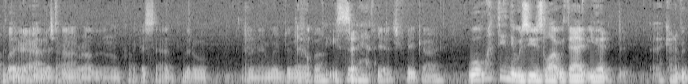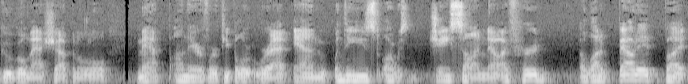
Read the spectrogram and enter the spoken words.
upload their their avatar. avatar. rather than look like a sad little, I don't know, web developer. be sad. PHP guy. Well, one thing that was used a lot with that, you had uh, kind of a Google mashup and a little map on there of where people were at. And one thing you used a lot was JSON. Now, I've heard a lot about it, but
